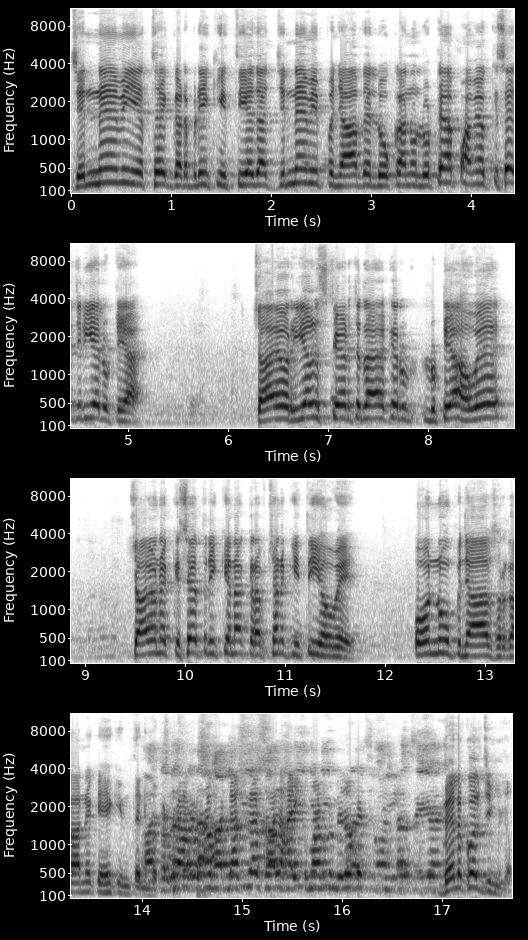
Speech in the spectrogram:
ਜਿੰਨੇ ਵੀ ਇੱਥੇ ਗੜਬੜੀ ਕੀਤੀ ਹੈ ਜਾਂ ਜਿੰਨੇ ਵੀ ਪੰਜਾਬ ਦੇ ਲੋਕਾਂ ਨੂੰ ਲੁੱਟਿਆ, ਭਾਵੇਂ ਉਹ ਕਿਸੇ ਜਰੀਏ ਲੁੱਟਿਆ, ਚਾਹੇ ਉਹ ਰੀਅਲ ਸਟੇਟ 'ਚ ਰਹਿ ਕੇ ਲੁੱਟਿਆ ਹੋਵੇ, ਚਾਹੇ ਉਹਨੇ ਕਿਸੇ ਤਰੀਕੇ ਨਾਲ ਕਰਪਸ਼ਨ ਕੀਤੀ ਹੋਵੇ ਉਹਨੂੰ ਪੰਜਾਬ ਸਰਕਾਰ ਨੇ ਕਿਸੇ ਕੀਮਤ ਨਹੀਂ ਬਖਸ਼ਿਆ। ਨੈਸ਼ਨਲ ਸਵਾਲ ਹਾਈ ਕਮਾਂਡ ਤੋਂ ਮਿਲੋਗੇ ਤੁਸੀਂ? ਬਿਲਕੁਲ ਜੀ ਮਿਲੋ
